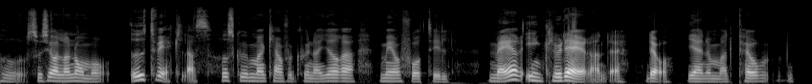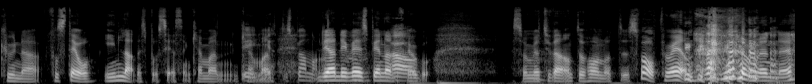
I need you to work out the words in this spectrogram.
hur sociala normer utvecklas, hur skulle man kanske kunna göra människor till mer inkluderande då genom att på, kunna förstå inlärningsprocessen kan man... Kan det är man, jättespännande. Ja, det är väldigt spännande ja. frågor som jag tyvärr inte har något svar på än. Men eh,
